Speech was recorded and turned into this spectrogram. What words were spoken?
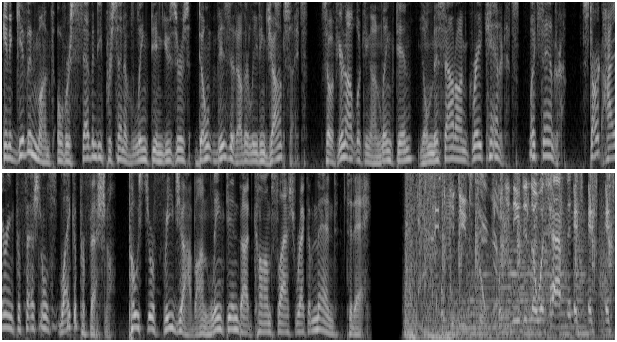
In a given month, over 70% of LinkedIn users don't visit other leading job sites. So if you're not looking on LinkedIn, you'll miss out on great candidates like Sandra. Start hiring professionals like a professional. Post your free job on LinkedIn.com slash recommend today. You need you need to know what's happening, it's it's it's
